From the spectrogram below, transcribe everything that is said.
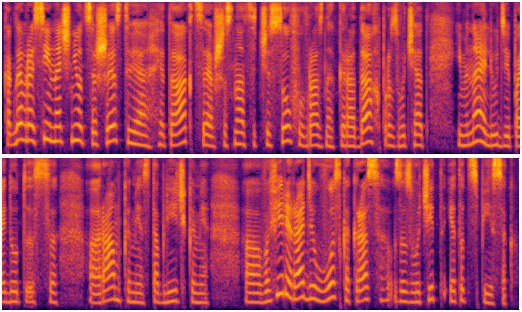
Когда в России начнется шествие, эта акция в 16 часов в разных городах прозвучат имена, и люди пойдут с э, рамками, с табличками. Э, в эфире радио ВОЗ как раз зазвучит этот список.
